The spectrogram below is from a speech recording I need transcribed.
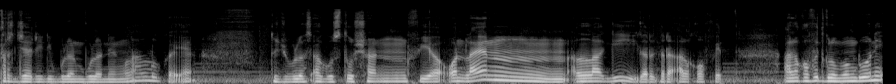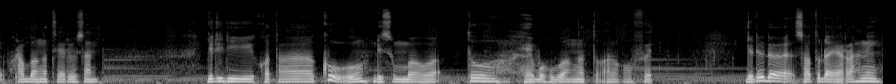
terjadi di bulan-bulan yang lalu kayak 17 Agustusan via online lagi gara-gara al covid al covid gelombang 2 nih parah banget seriusan. Jadi di kotaku di Sumbawa tuh heboh banget tuh al covid jadi ada satu daerah nih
